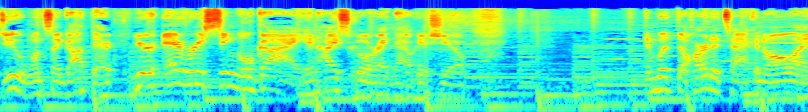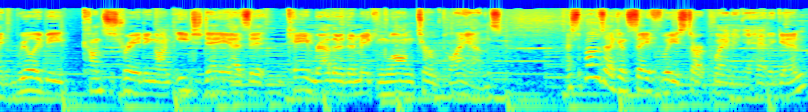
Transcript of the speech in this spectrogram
do once I got there. You're every single guy in high school right now, Hisao. And with the heart attack and all, I'd really be concentrating on each day as it came rather than making long term plans. I suppose I can safely start planning ahead again.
